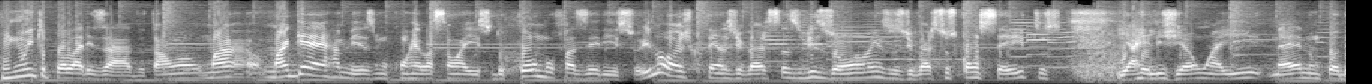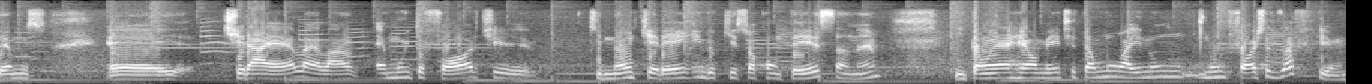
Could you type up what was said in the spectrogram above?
muito polarizado, tá uma, uma guerra mesmo com relação a isso, do como fazer isso. E lógico, tem as diversas visões, os diversos conceitos, e a religião aí, né, não podemos é, tirar ela, ela é muito forte, que não querendo que isso aconteça, né? Então é realmente estamos aí num, num, forte desafio.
